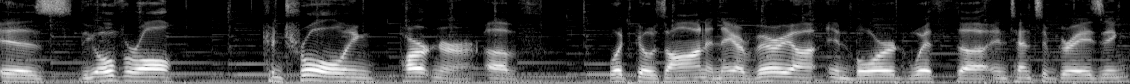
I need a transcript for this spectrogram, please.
is the overall controlling partner of what goes on and they are very on in board with uh, intensive grazing,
